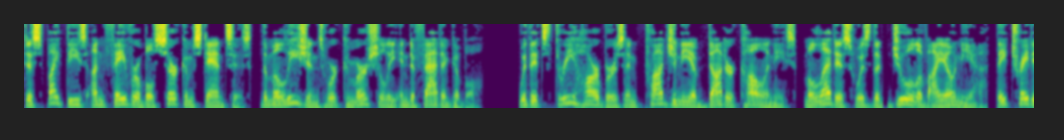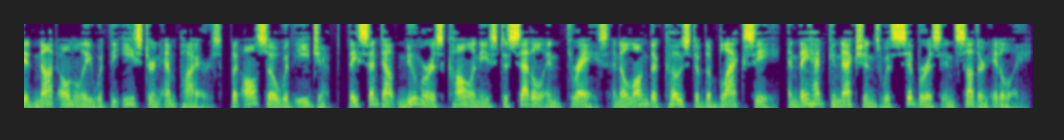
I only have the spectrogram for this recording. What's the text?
Despite these unfavourable circumstances, the Milesians were commercially indefatigable. With its three harbours and progeny of daughter colonies, Miletus was the «jewel of Ionia». They traded not only with the Eastern empires, but also with Egypt. They sent out numerous colonies to settle in Thrace and along the coast of the Black Sea, and they had connections with Sybaris in southern Italy.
